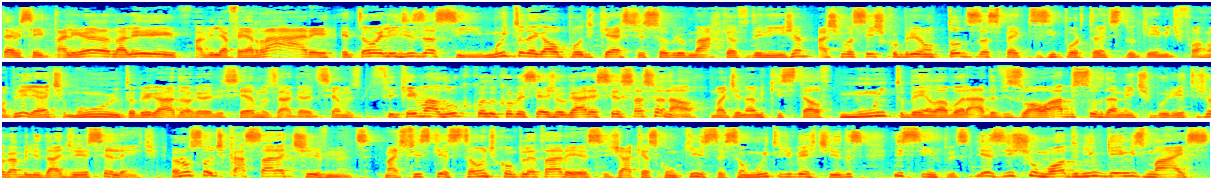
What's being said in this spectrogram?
deve ser italiano ali, família Ferrari. Então ele diz assim: muito legal o podcast sobre o Mark of the Ninja. Acho que vocês descobriram todos os aspectos importantes do game de forma brilhante. Muito obrigado, agradecemos, agradecemos. Fiquei maluco quando comecei a jogar, é sensacional. Uma dinâmica stealth muito bem elaborada, visual absurdamente bonito e jogabilidade excelente. Eu não sou de caçar achievements, mas fiz questão de completar esse, já que as conquistas são muito divertidas e simples. E existe o modo New Games Mais,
